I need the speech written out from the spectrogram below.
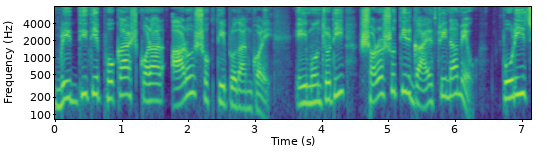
বৃদ্ধিতে ফোকাস করার আরও শক্তি প্রদান করে। এই মন্ত্রটি সরস্বতীর গায়ত্রী নামেও পরিচিত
